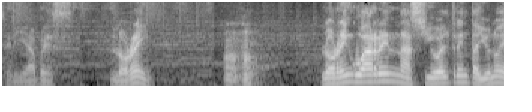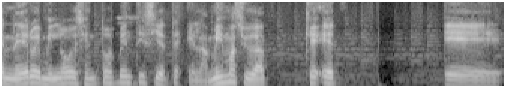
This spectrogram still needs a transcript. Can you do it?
Sería pues Lorraine. Lorraine Warren nació el 31 de enero de 1927 en la misma ciudad que Ed. Eh,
